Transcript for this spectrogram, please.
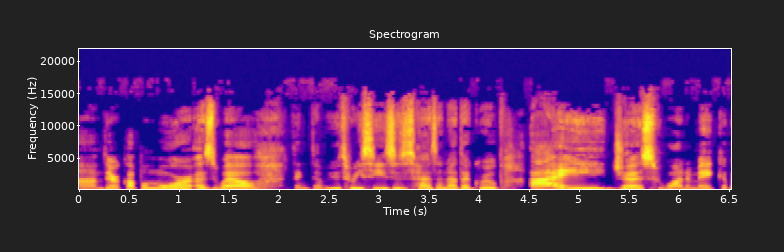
Um, there are a couple more as well. I think W3Cs has another group. I just want to make a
